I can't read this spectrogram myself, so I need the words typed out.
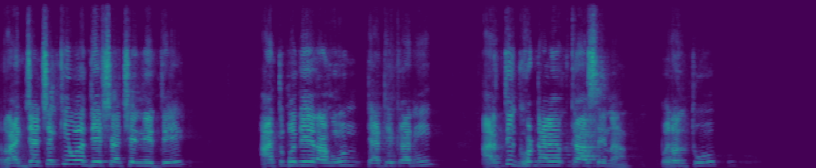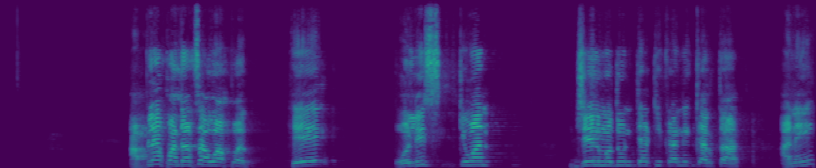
राज्याचे किंवा देशाचे नेते आतमध्ये राहून त्या ठिकाणी आर्थिक घोटाळ्यात का असेना? परंतु आपल्या पदाचा वापर हे पोलीस किंवा जेलमधून त्या ठिकाणी करतात आणि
